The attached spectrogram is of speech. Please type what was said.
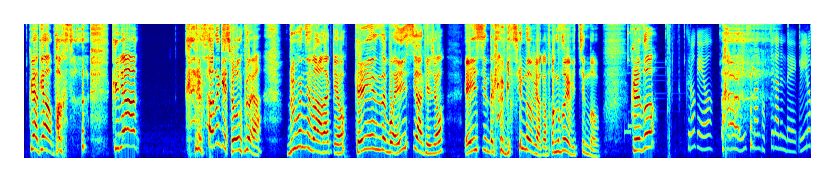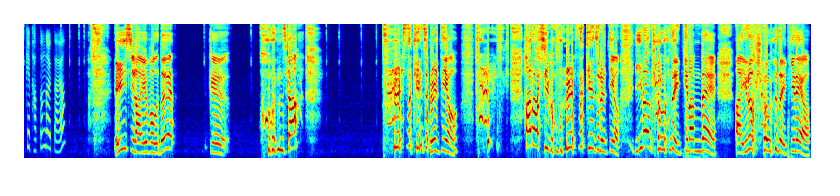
그냥 그냥 방송 그냥 그냥 사는 게 좋은 거야. 누군지 말 안 할게요. 개인세 뭐 A 씨가 계셔. A 씨인데 그냥 미친놈이야. 약간 방송에 미친놈. 그래서 그러게요. 저는 A씨만 덕질하는데 왜 이렇게 바쁜 걸까요? AC 라이버는 그 혼자 풀 스케줄을 뛰어 풀 하루 쉬고 풀 스케줄을 뛰어 이런 경우도 있긴 한데 아 이런 경우도 있긴 해요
